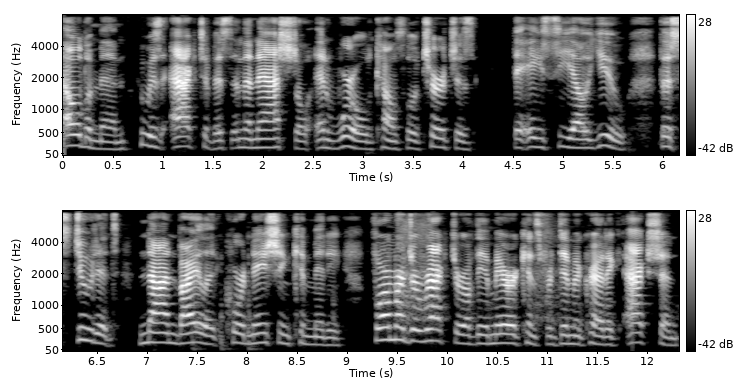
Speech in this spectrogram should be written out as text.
Edelman, who is activist in the National and World Council of Churches, the ACLU, the Student Nonviolent Coordination Committee, former director of the Americans for Democratic Action,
